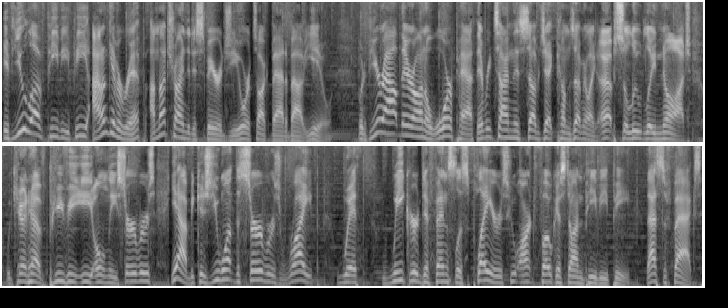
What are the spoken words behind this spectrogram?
If you love PvP, I don't give a rip. I'm not trying to disparage you or talk bad about you. But if you're out there on a warpath every time this subject comes up, you're like, absolutely not. We can't have PvE only servers. Yeah, because you want the servers ripe with weaker defenseless players who aren't focused on PvP. That's the facts.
